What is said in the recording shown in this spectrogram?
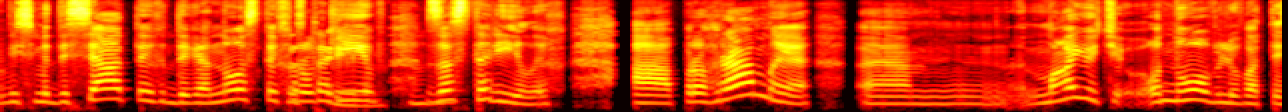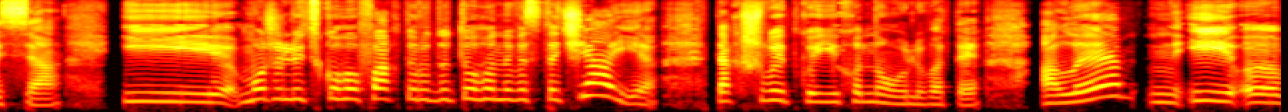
80-х, 90-х років, застарілих. А програми ем, мають оновлюватися. І може людського фактору до того не вистачає так швидко їх оновлювати, але і е,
